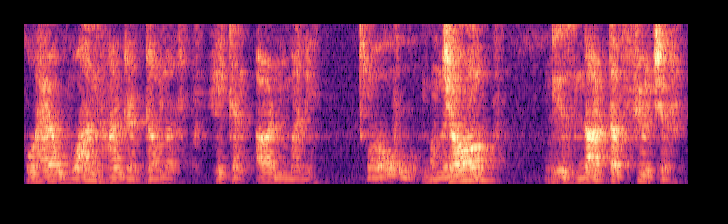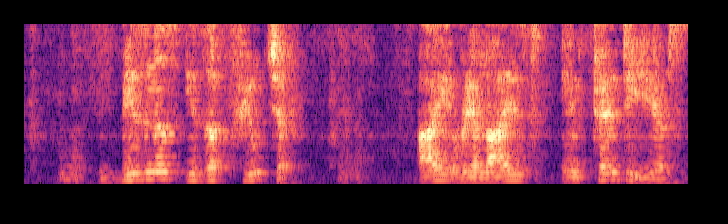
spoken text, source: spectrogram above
who have one hundred dollar, he can earn money. Oh, amazing. Job is not a future. Hmm. Business is a future. I realized in 20 years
